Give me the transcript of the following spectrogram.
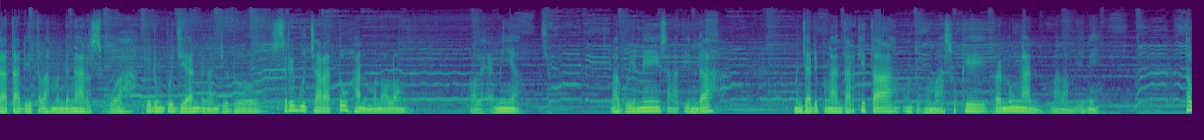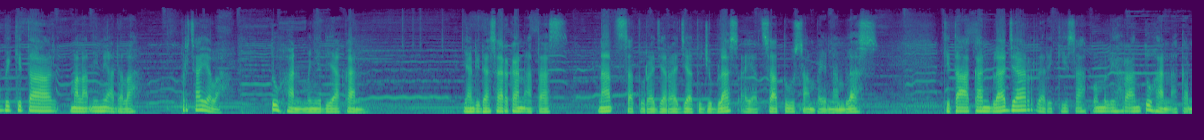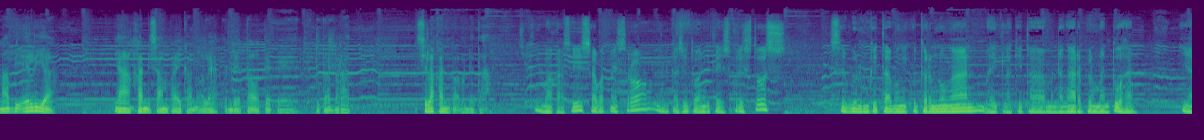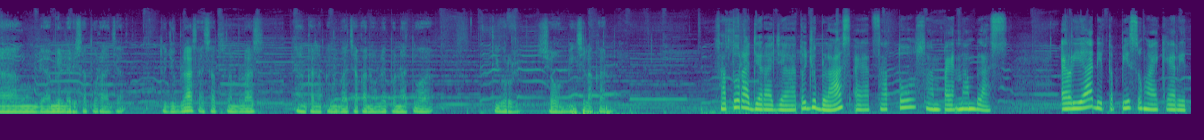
Kita tadi telah mendengar sebuah kidung pujian dengan judul Seribu Cara Tuhan Menolong oleh Emia. Lagu ini sangat indah, menjadi pengantar kita untuk memasuki renungan malam ini. Topik kita malam ini adalah Percayalah, Tuhan menyediakan yang didasarkan atas Nats 1 Raja-Raja 17 ayat 1 sampai 16. Kita akan belajar dari kisah pemeliharaan Tuhan akan Nabi Elia yang akan disampaikan oleh Pendeta OTP Duta Barat. Silakan Pak Pendeta. Terima kasih sahabat Mesro yang dikasih Tuhan kita Yesus Kristus. Sebelum kita mengikuti renungan, baiklah kita mendengar firman Tuhan yang diambil dari satu Raja 17 ayat 116 yang akan, akan dibacakan oleh Penatua Tiur Xiaoming. Silakan. 1 Raja-Raja 17 ayat 1 sampai 16. Elia di tepi sungai Kerit.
